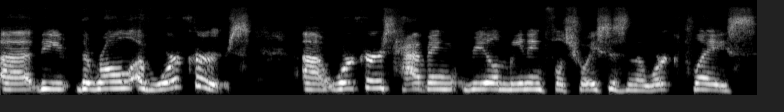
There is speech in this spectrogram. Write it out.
Uh, the the role of workers, uh, workers having real meaningful choices in the workplace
